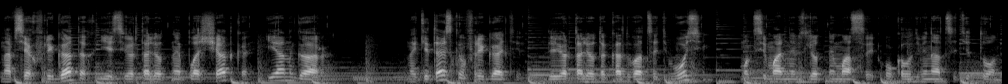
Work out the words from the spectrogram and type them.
На всех фрегатах есть вертолетная площадка и ангар. На китайском фрегате для вертолета К-28 максимальной взлетной массой около 12 тонн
